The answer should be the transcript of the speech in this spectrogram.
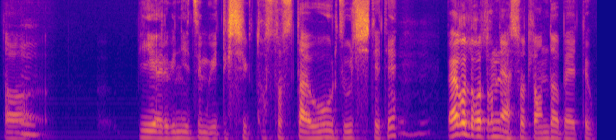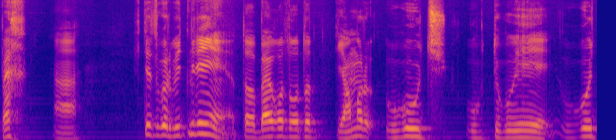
одоо бие организм гэдэг шиг тус тусдаа өөр зүйл шүү дээ тий. Байгууллага болгоны асуудал ондоо байдаг байх. Аа. Гэтэ зүгээр бидний одоо байгууллагуудад ямар өгөөж өгдөг вэ? Өгөөж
